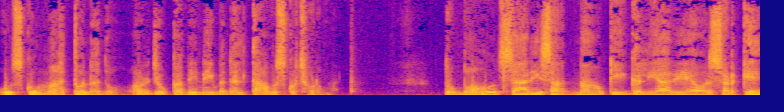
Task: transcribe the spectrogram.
उसको महत्व न दो और जो कभी नहीं बदलता उसको छोड़ो मत। तो बहुत सारी साधनाओं की गलियारे और सड़कें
